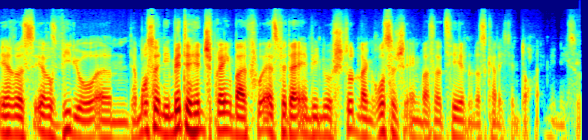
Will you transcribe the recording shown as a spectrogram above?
irres, irres Video. Ähm, da muss man in die Mitte hinspringen, weil vorerst wird er irgendwie nur stundenlang Russisch irgendwas erzählen und das kann ich denn doch irgendwie nicht so.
